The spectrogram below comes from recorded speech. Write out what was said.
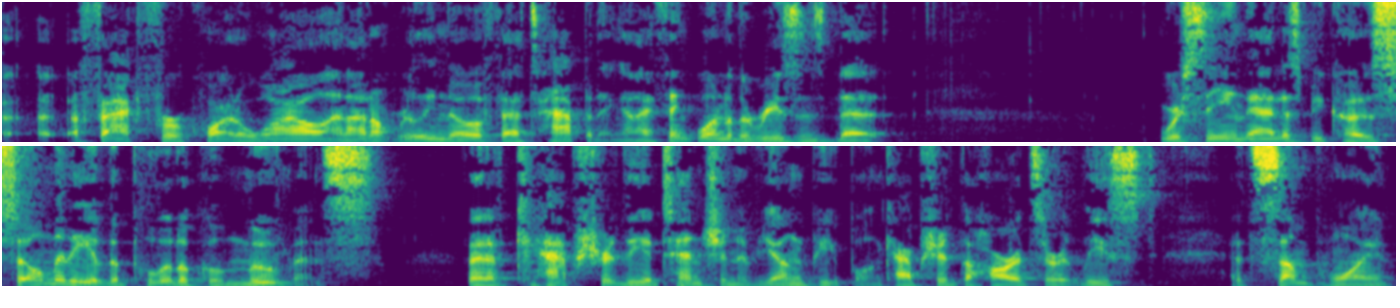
a, fact for quite a while, and I don't really know if that's happening. And I think one of the reasons that we're seeing that is because so many of the political movements that have captured the attention of young people and captured the hearts, or at least at some point,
